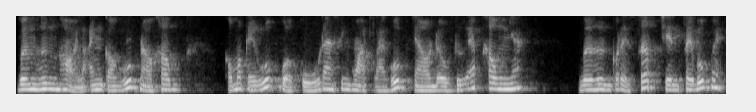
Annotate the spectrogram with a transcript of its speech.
Vương Hưng hỏi là anh có group nào không? Có một cái group của Cú đang sinh hoạt là group nhà đầu tư F0 nhé Vương Hưng có thể search trên Facebook ấy,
